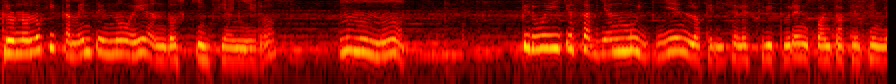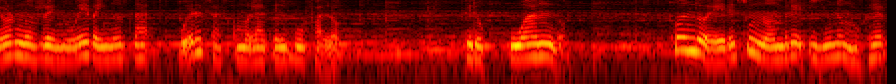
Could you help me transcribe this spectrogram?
Cronológicamente no eran dos quinceañeros. No, no, no pero ellos sabían muy bien lo que dice la escritura en cuanto a que el Señor nos renueva y nos da fuerzas como las del búfalo. Pero ¿cuándo? Cuando eres un hombre y una mujer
